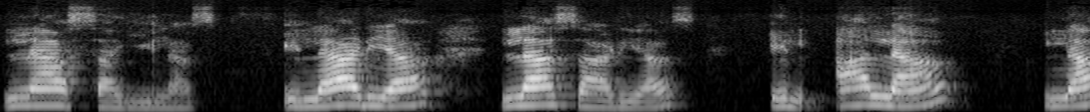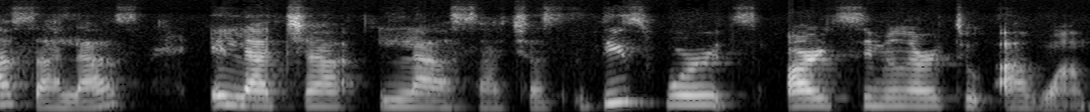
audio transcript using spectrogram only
las águilas. El área, las áreas. El ala, las alas. El hacha, las hachas. These words are similar to agua.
